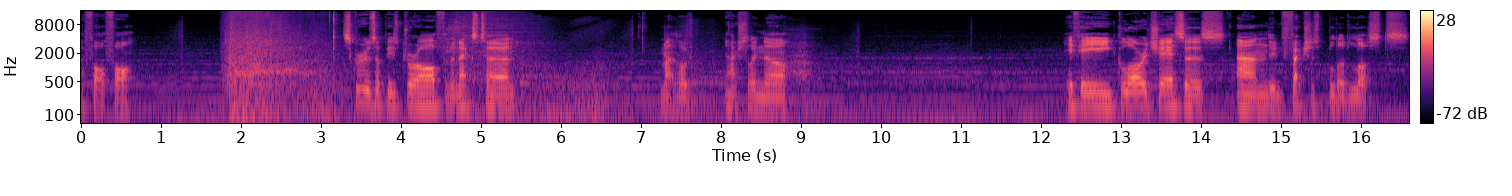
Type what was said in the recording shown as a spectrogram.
a 4-4. Screws up his draw for the next turn. Might as well... Actually, no. If he Glory Chasers and Infectious Bloodlusts,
